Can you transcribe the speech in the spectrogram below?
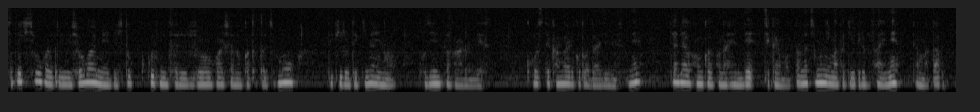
知的障害という障害名で一括りにされる障害者の方たちもできるできないの個人差があるんです。こうして考えることが大事ですね。ではでは今回この辺で次回もお楽しみに。また聞いてくださいね。ではまた。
